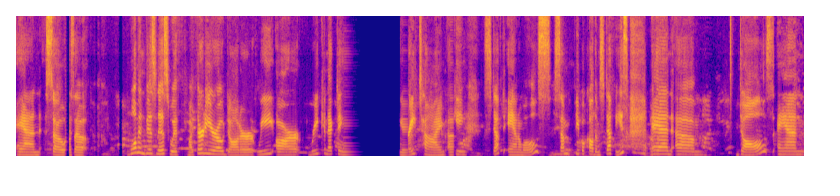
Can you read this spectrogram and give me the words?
And so, as a woman business with my 30 year old daughter, we are reconnecting great time of making stuffed animals. Some people call them stuffies, and um, dolls, and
